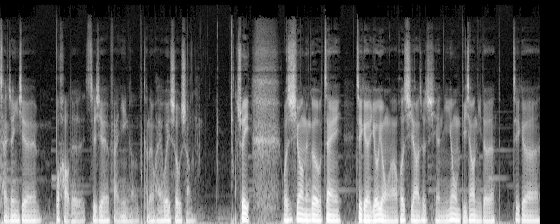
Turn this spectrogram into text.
产生一些不好的这些反应啊，可能还会受伤。所以，我是希望能够在这个游泳啊，或者骑脚车之前，你用比较你的这个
